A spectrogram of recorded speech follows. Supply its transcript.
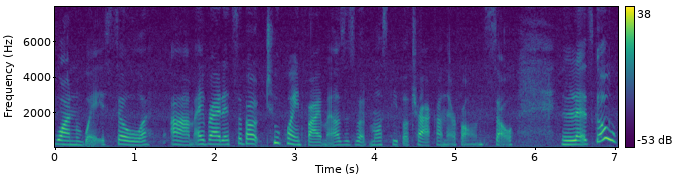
one way. So um, I read it's about 2.5 miles is what most people track on their phones. So let's go.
